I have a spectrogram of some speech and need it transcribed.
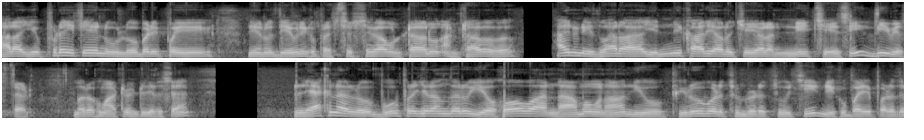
అలా ఎప్పుడైతే నువ్వు లోబడిపోయి నేను దేవునికి ప్రత్యక్షగా ఉంటాను అంటావో ఆయన నీ ద్వారా ఎన్ని కార్యాలు చేయాలన్నీ చేసి దీవిస్తాడు. మరొక మాట ఏంటో తెలుసా? లేఖనాలు భూ ప్రజలందరూ యహోవా నామమున నీవు పిలువబడుచుండడు చూచి నీకు భయపడదు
